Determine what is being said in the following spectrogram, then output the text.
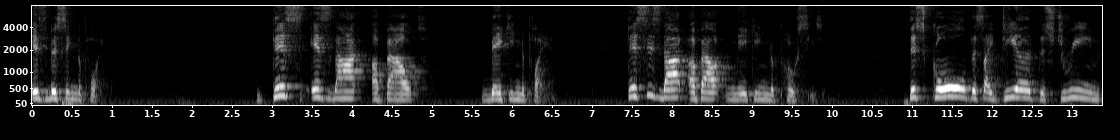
is missing the point this is not about making the play in. This is not about making the postseason. This goal, this idea, this dream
